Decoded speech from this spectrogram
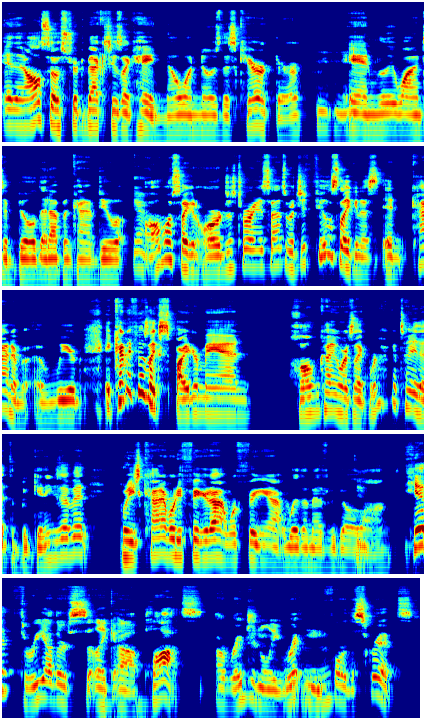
And then also stripped back. was like, "Hey, no one knows this character," Mhm. and really wanted to build it up and kind of do Yeah. almost like an origin story in a sense, which it feels like in a, in kind of a weird. It kind of feels like Spider-Man Homecoming, where it's like we're not going to tell you that the beginnings of it, but he's kind of already figured out, and we're figuring out with him as we go Yeah. along. He had three other like uh, plots originally written Mhm. for the scripts,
